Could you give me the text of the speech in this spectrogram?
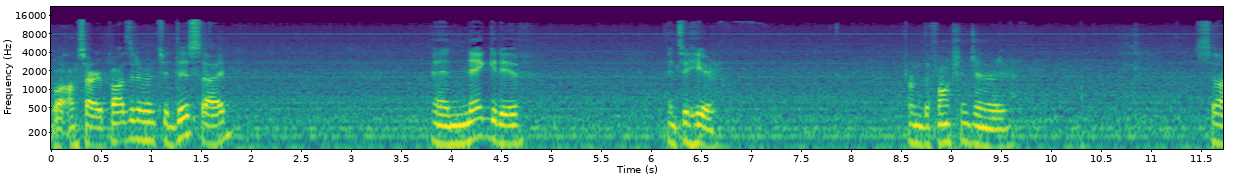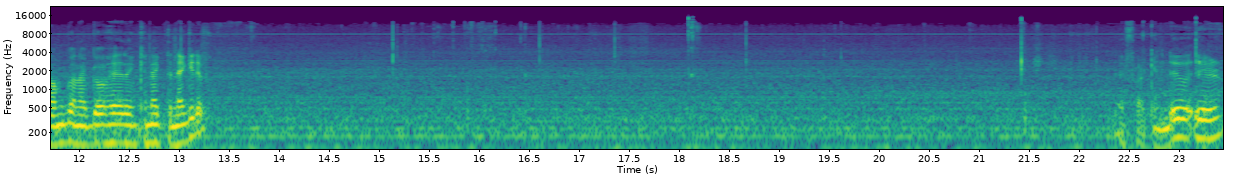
well I'm sorry positive into this side and negative into here from the function generator. So I'm gonna go ahead and connect the negative. If I can do it here.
